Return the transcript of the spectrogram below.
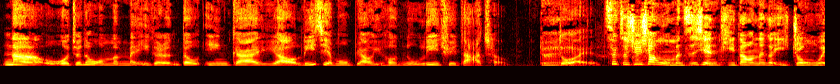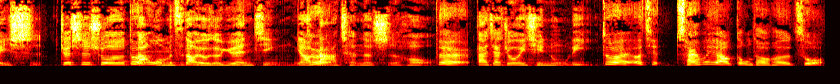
那我觉得我们每一个人都应该要理解目标以后，努力去达成。对。对，这这就像我们之前提到那个以终为始，就是说，当我们知道有一个愿景要达成的时候，对，对。大家就一起努力，对，而且才会要共同合作。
